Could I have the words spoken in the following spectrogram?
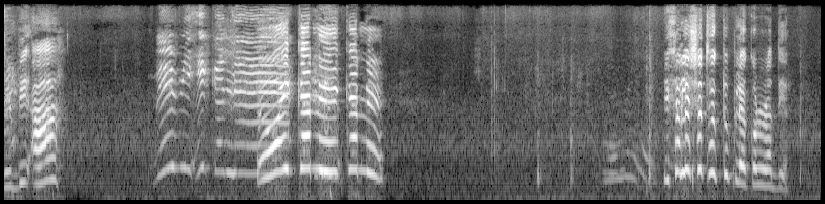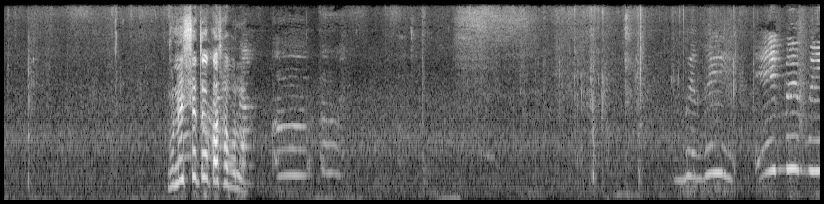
বিবি আ। Baby, এখানে। ওইখানে এখানে। ইশালের সাথে একটু প্লে করো রাদিয়া বোনের সাথেও কথা বলো Baby. Hey, baby.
